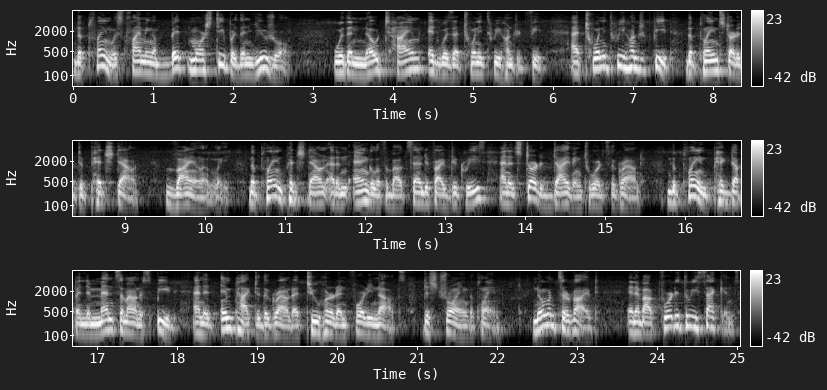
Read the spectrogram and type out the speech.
The plane was climbing a bit more steeper than usual. Within no time, it was at 2,300 feet. At 2,300 feet, the plane started to pitch down violently. The plane pitched down at an angle of about 75 degrees and it started diving towards the ground. The plane picked up an immense amount of speed and it impacted the ground at 240 knots, destroying the plane. No one survived. In about 43 seconds,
